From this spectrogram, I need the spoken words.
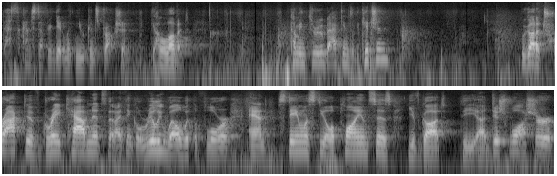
That's the kind of stuff you're getting with new construction. You gotta love it. Coming through back into the kitchen. We got attractive gray cabinets that I think go really well with the floor and stainless steel appliances. You've got the uh, dishwasher,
